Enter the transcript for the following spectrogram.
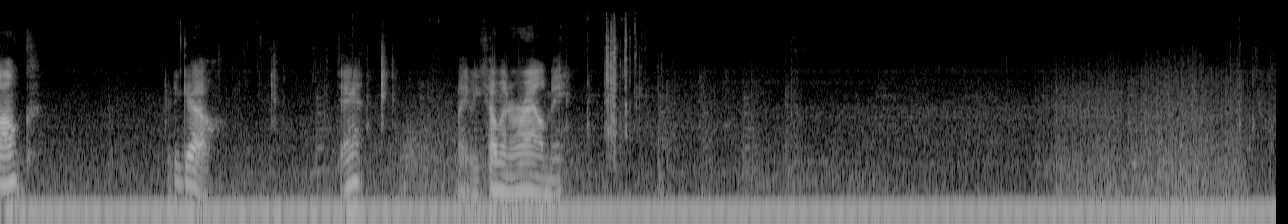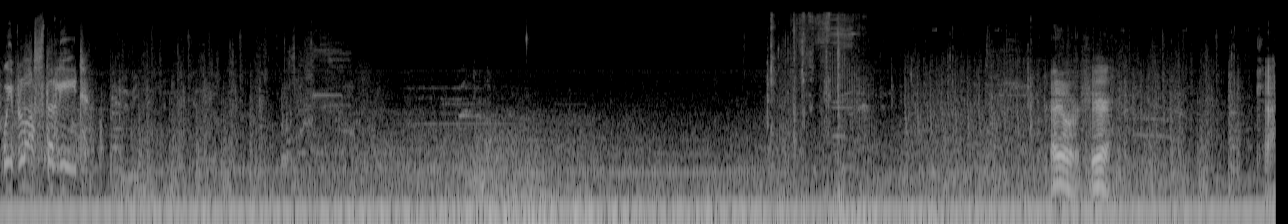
Punk. Where'd he go? Dang it. Might be coming around me. We've lost the lead. Right over here. Okay.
